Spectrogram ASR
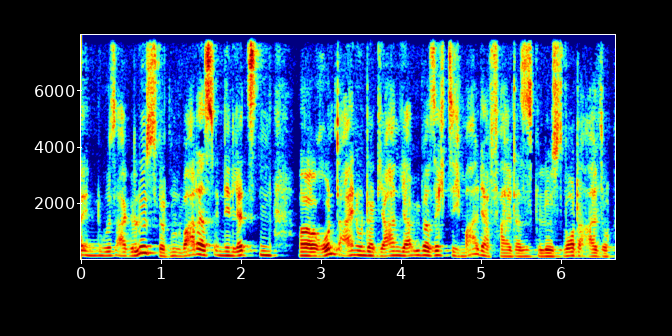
ähm, in den USA gelöst wird. Nun war das in den letzten äh, rund 100 Jahren ja über 60 Mal der Fall, dass es gelöst wurde. Also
